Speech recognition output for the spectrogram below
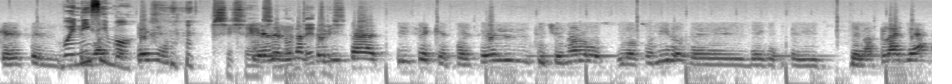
que es el buenísimo. sí, sí, que él en una entrevista dice que pues él fusionó los, los sonidos de, de, la playa,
